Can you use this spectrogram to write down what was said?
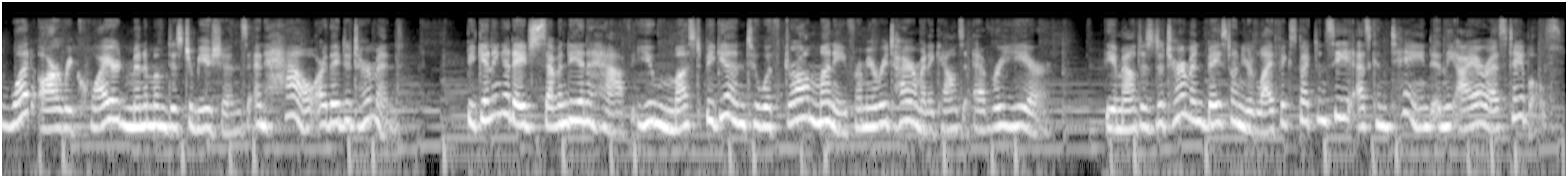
What are required minimum distributions and how are they determined? Beginning at age 70 and a half, you must begin to withdraw money from your retirement accounts every year. The amount is determined based on your life expectancy as contained in the IRS tables.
